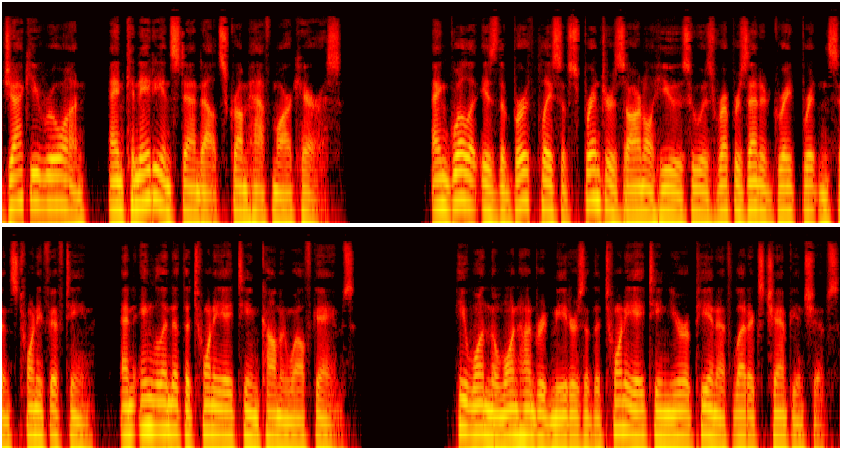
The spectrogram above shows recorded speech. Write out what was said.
Jackie Ruan, and Canadian standout scrum half Mark Harris. Anguilla is the birthplace of sprinter Zharnel Hughes who has represented Great Britain since 2015, and England at the 2018 Commonwealth Games. He won the 100 meters at the 2018 European Athletics Championships,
